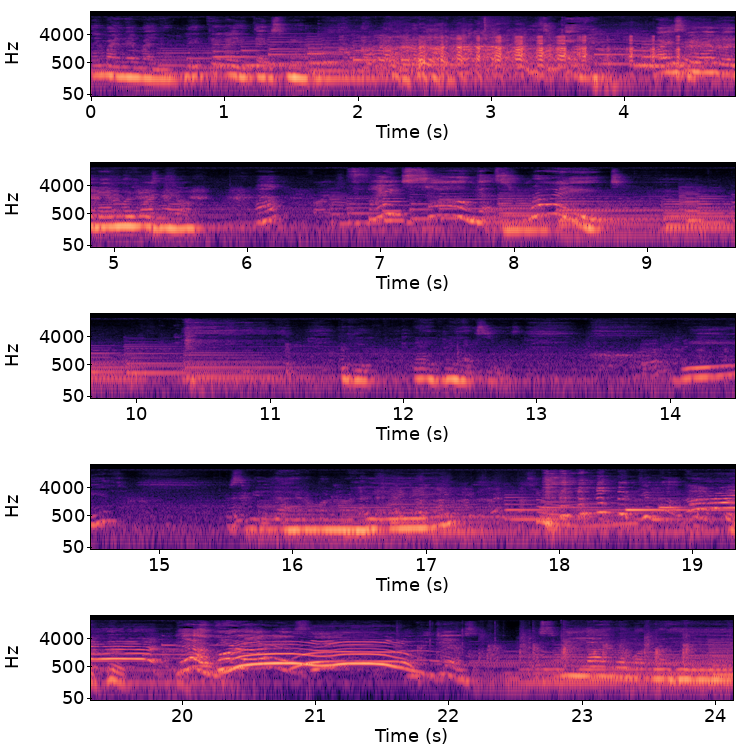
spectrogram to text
Never mind, never mind. Later you text me. It's okay. I still have the memories now. Huh? Fight song, that's right. okay, right, relax, relax. Breathe. Bismillahirrahmanirrahim. yeah, Bismillahirrahmanirrahim.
